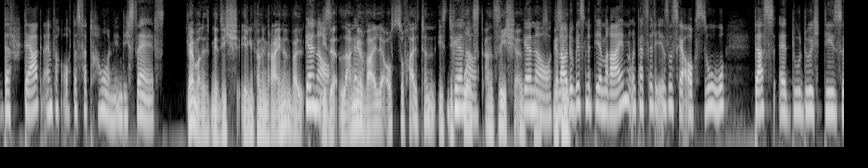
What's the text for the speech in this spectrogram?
das stärkt einfach auch das Vertrauen in dich selbst. Ja, man ist mit sich irgendwann im Reinen, weil genau, diese Langeweile genau. auszuhalten ist die genau. Kunst an sich. Genau, genau. Du bist mit dir im Reinen und tatsächlich ist es ja auch so, dass äh, du durch diese,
